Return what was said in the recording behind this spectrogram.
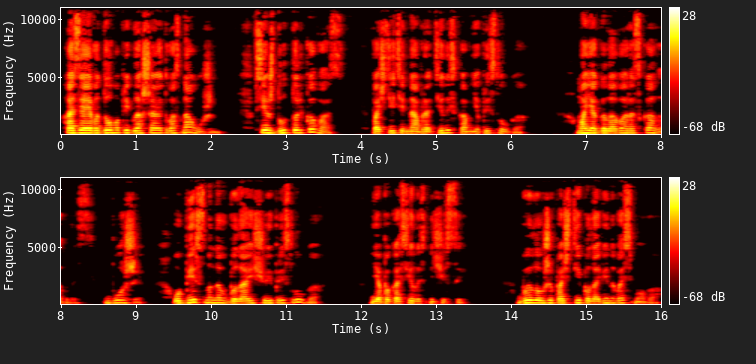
хозяева дома приглашают вас на ужин. Все ждут только вас», — почтительно обратилась ко мне прислуга. Моя голова раскалывалась. Боже, у Пирсманов была еще и прислуга. Я покосилась на часы. Было уже почти половина восьмого.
